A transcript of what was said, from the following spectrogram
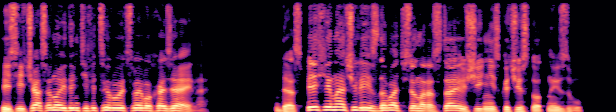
и сейчас оно идентифицирует своего хозяина». Доспехи начали издавать все нарастающий низкочастотный звук.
